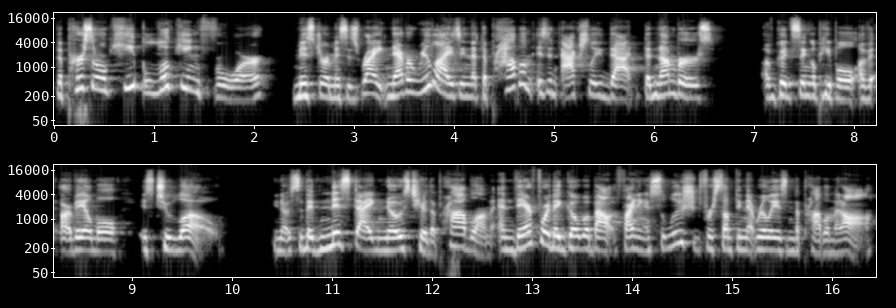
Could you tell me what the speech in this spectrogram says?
The person will keep looking for Mr. or Mrs. Right, never realizing that the problem isn't actually that the numbers of good single people are available is too low. You know, so they've misdiagnosed here the problem and therefore they go about finding a solution for something that really isn't the problem at all.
